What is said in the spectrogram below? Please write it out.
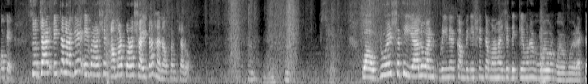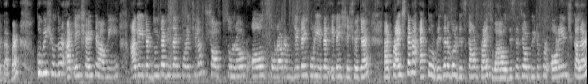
ওকে সো যার এটা লাগে, এবার আসেন আমার পরা শাড়িটা। হ্যাঁ নাও ছাড়ো। ওয়াও ব্লু এর সাথে ইয়েলো অ্যান্ড গ্রিন এর কম্বিনেশনটা মনে হয় যে দেখলে মনে হয় ময়ূর ময়ূর ময়ূর একটা ব্যাপার। খুবই সুন্দর। আর এই শাড়িটা আমি আগে এটার দুইটা ডিজাইন করেছিলাম। সব sold out all sold out আমি যেটাই পরি, এটার, এটাই শেষ হয়ে যায়। আর প্রাইসটা না এত reasonable discount price wow this is your beautiful orange colour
